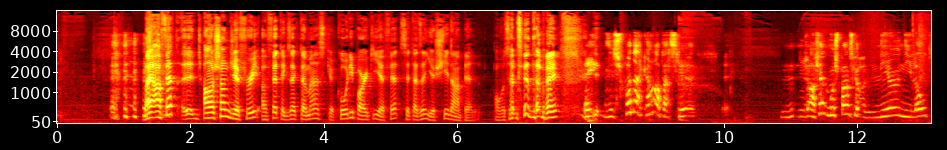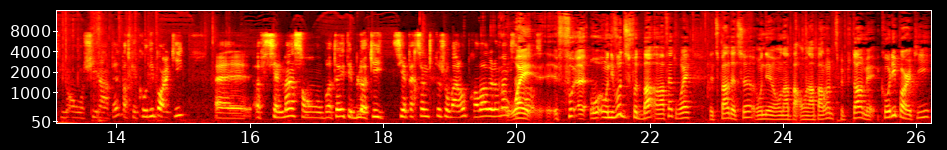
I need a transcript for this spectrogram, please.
ben, en fait, euh, Alshon Jeffrey a fait exactement ce que Cody Parkey a fait, c'est-à-dire il a chié dans la pelle. On va se le dire demain. Ben, je suis pas d'accord parce que. Euh, en fait, moi je pense que ni un ni l'autre ont chié dans la pelle parce que Cody Parkey, euh, officiellement, son bottin a été bloqué. S'il y a personne qui touche au ballon, probablement que ça ouais, au, niveau du football, en fait, ouais, tu parles de ça, on, on, en, on en parlera un petit peu plus tard, mais Cody Parkey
